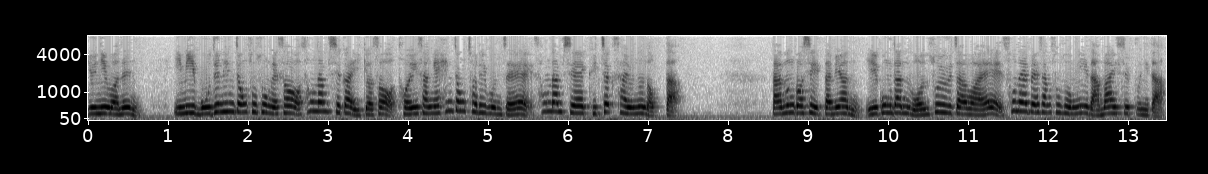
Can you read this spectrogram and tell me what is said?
윤 의원은 이미 모든 행정소송에서 성남시가 이겨서 더 이상의 행정처리 문제에 성남시의 귀책 사유는 없다. 남은 것이 있다면 1공단 원소유자와의 손해배상 소송이 남아있을 뿐이다.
